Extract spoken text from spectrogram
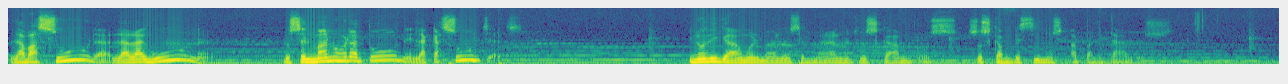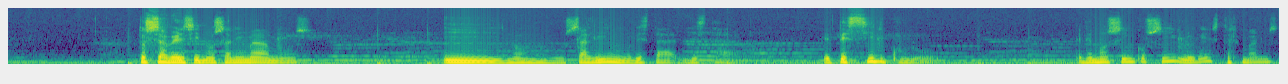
la basura, la laguna, los hermanos ratones, las casullas. Y no digamos, hermanos, hermanas, nuestros campos, esos campesinos apartados. Entonces, a ver si nos animamos y no, no, salimos de, esta, de, esta, este círculo. Tenemos cinco siglos en esto, hermanos,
